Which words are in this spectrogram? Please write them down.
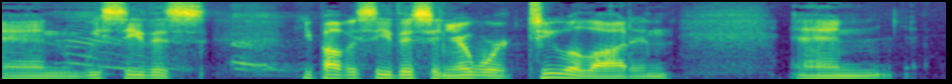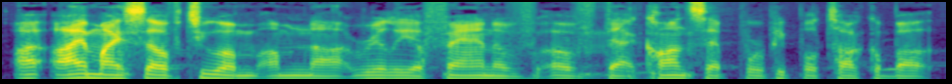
And we see this. You probably see this in your work too a lot. And and I, I myself too, I'm I'm not really a fan of, of that concept where people talk about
